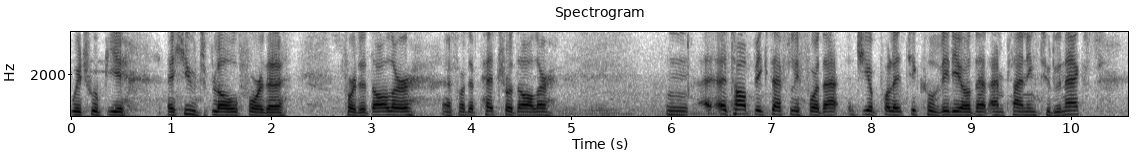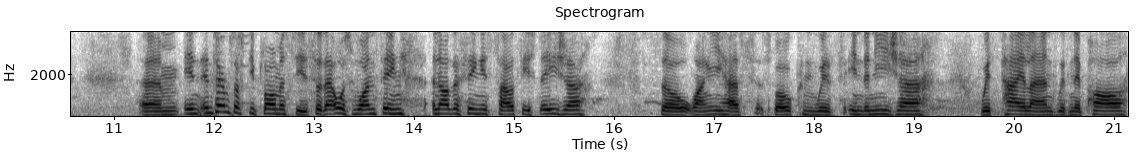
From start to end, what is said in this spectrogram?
which would be a, a huge blow for the, for the dollar, uh, for the petrodollar. Mm, a topic definitely for that geopolitical video that I'm planning to do next. Um, in, in terms of diplomacy, so that was one thing. Another thing is Southeast Asia. So Wang Yi has spoken with Indonesia, with Thailand, with Nepal.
